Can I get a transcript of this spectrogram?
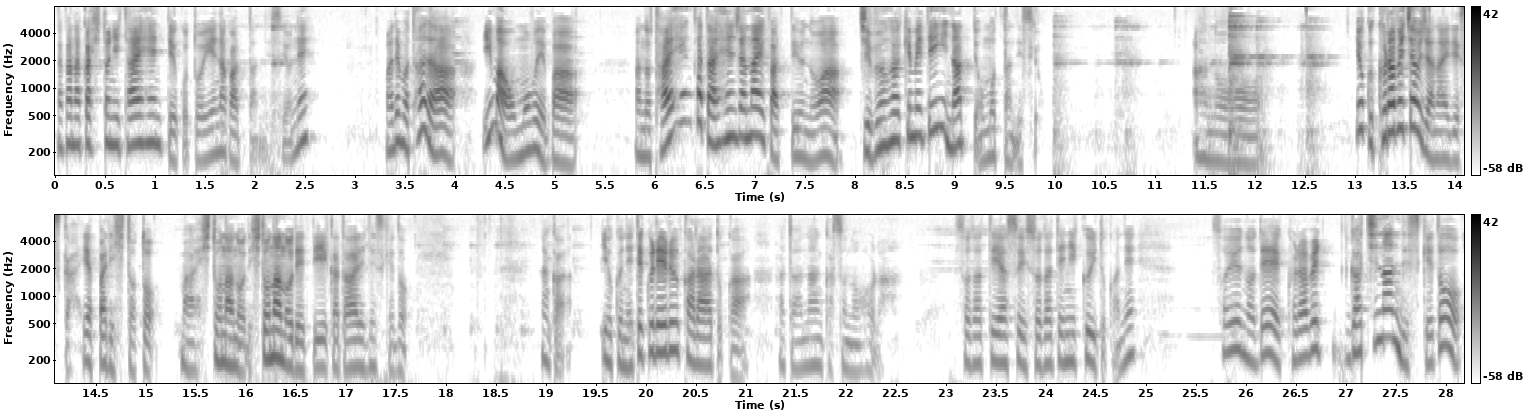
なかなか人に大変っていうことを言えなかったんですよね。まあ、でもただ今思えばあの大変か大変じゃないかっていうのは自分が決めていいなって思ったんですよ。あのよく比べちゃうじゃないですか。やっぱり人と。まあ人なので人なのでって言い方はあれですけど。なんかよく寝てくれるからとかあとはなんかそのほら育てやすい育てにくいとかね。そういうので比べがちなんですけど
